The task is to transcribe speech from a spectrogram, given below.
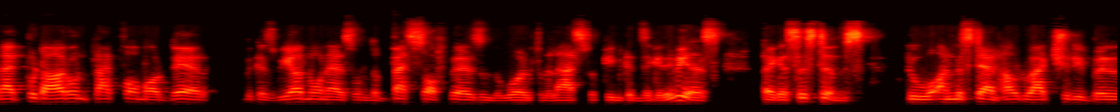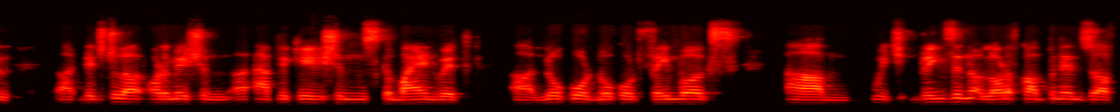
And I put our own platform out there because we are known as one of the best softwares in the world for the last 15 consecutive years, Pegasystems, to understand how to actually build uh, digital automation uh, applications combined with uh, low code, no code frameworks, um, which brings in a lot of components of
